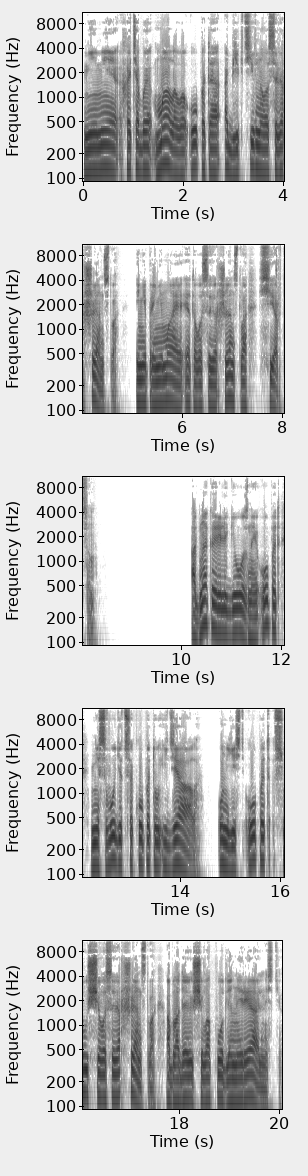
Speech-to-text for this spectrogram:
не имея хотя бы малого опыта объективного совершенства и не принимая этого совершенства сердцем. Однако религиозный опыт не сводится к опыту идеала, он есть опыт сущего совершенства, обладающего подлинной реальностью.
